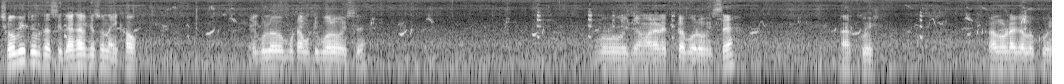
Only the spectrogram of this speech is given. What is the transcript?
ছবি তুলতেছি, দেখার কিছু নাই, খাও। এগুলো মোটামুটি বড় হয়েছে। ওই যে আমার আর একটা বড় হয়েছে। আর কই? কালোটা গেল কই?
